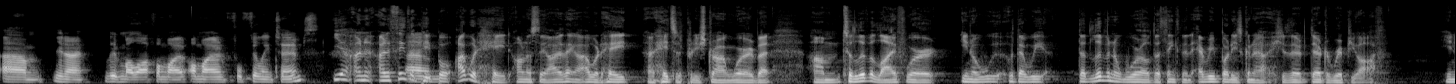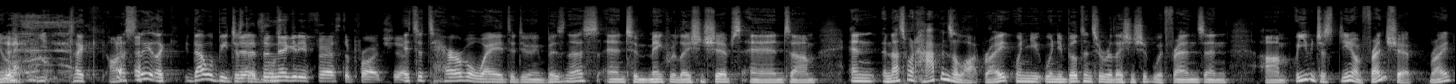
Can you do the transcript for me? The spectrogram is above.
um, you know, live my life on my on my own fulfilling terms. Yeah, and I think that Um, people, I would hate, honestly, I think I would hate. Uh, hate's a pretty strong word, but um, to live a life where you know we, that we that live in a world that think that everybody's gonna they're there to rip you off. You know, you- like honestly, like that would be just Yeah, a it's a most- negative first approach. Yeah, it's a terrible way to doing business and to make relationships and um and and that's what happens a lot right when you when you build into a relationship with friends and um or even just you know friendship right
